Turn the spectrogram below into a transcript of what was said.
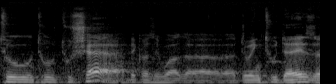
to, to, to share because it was uh, during two days. Uh,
